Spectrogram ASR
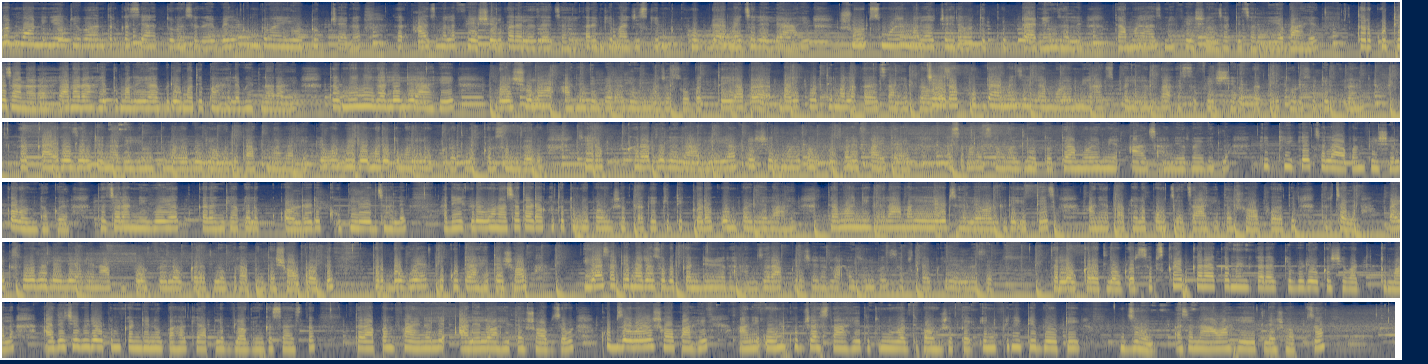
Good morning everyone तर कसे आहात तुम्ही सगळे? Welcome to my YouTube channel तर आज मला फेशियल करायला जायचं आहे कारण की माझी स्किन खूप डॅमेज झालेली आहे. शूट्समुळे मला चेहऱ्यावरती खूप टॅनिंग झाले. त्यामुळे आज मी फेशियलसाठी चालली आहे बाहेर. तर कुठे जाणार आहे? जाणार आहे तुम्हाला या व्हिडिओमध्ये पाहायला भेटणार आहे. तर मी निघालेली आहे वैशूला आणि दिव्याला घेऊन माझ्यासोबत. ते या बाईकवरती मला करायचं आहे प्रवास. चेहरा खूप डॅमेज झाल्यामुळे मी आज पहिल्यांदा असं फेशियल करते थोडंसं डिफरंट तर काय रिझल्ट येणार आहे हे मी तुम्हाला व्हिडिओमध्ये दाखवणार आहे. किंवा व्हिडिओमध्ये तुम्हाला लवकरात लवकर समजेल. चेहरा खराब झालेला आहे. या फेशियलमुळे भरपूर सारे फायदे आहेत असं मला समजलं होतं. त्यामुळे मी आज हा निर्णय घेतला की ठीक आहे चला आपण फेशियल करून टाकूया. तर चला निघूयात कारण की आपल्याला ऑलरेडी खूप लेट झाले. आणि इकडे उन्हाचा तडाखा तर तुम्ही पाहू शकता की किती कडक ऊन पडलेलं आहे. त्यामुळे निघायला आम्हाला लेट झाले ऑलरेडी इथेच. आणि आता आपल्याला पोहोचायचं आहे त्या शॉपवरती तर चला बाईक सुरू झालेली आहे ना आपण पोहोचतोय लवकरात लवकर आपण त्या शॉपवरती तर बघूयात की कुठे आहे ते शॉप यासाठी माझ्यासोबत कंटिन्यू राहा. जर आपल्या चॅनलला अजून पण सबस्क्राईब केलेलं नसेल तर लवकरात लवकर सबस्क्राईब करा कमेंट करा की व्हिडिओ कसे वाटतात तुम्हाला. आधीचे व्हिडिओ पण कंटिन्यू पहा की आपलं ब्लॉगिंग कसं असतं. तर आपण फायनली आलेलो आहे त्या शॉपजवळ खूप जवळ शॉप आहे आणि ऊन खूप जास्त आहे तर तुम्ही वरती पाहू शकता इन्फिनिटी ब्युटी झोन असं नाव आहे इथल्या शॉपचं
